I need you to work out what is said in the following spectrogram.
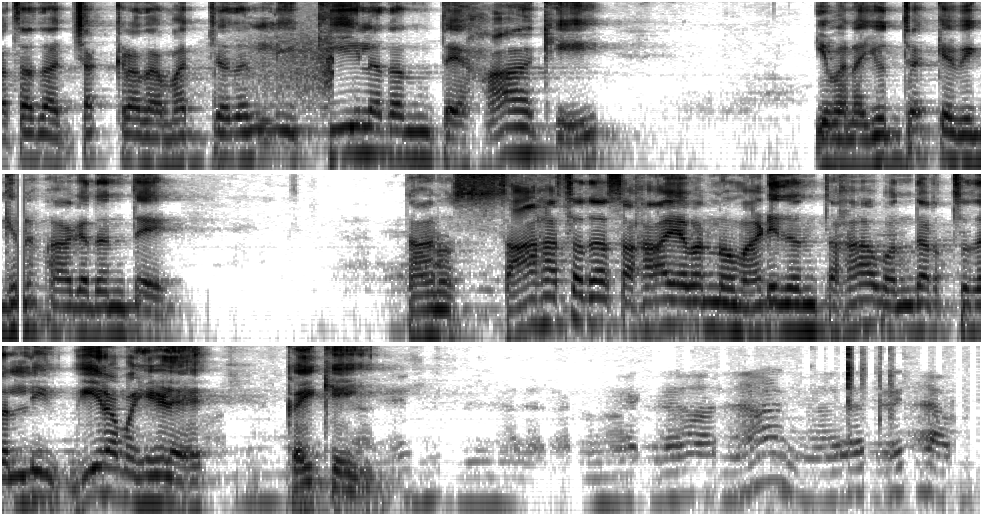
ರಥದ ಚಕ್ರದ ಮಧ್ಯದಲ್ಲಿ ಕೀಲದಂತೆ ಹಾಕಿ ಇವನ ಯುದ್ಧಕ್ಕೆ ವಿಘ್ನವಾಗದಂತೆ ತಾನು ಸಾಹಸದ ಸಹಾಯವನ್ನು ಮಾಡಿದಂತಹ ಒಂದರ್ಥದಲ್ಲಿ ವೀರ ಮಹಿಳೆ ಕೈಕೇಯಿ. God, now you know that's good help.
